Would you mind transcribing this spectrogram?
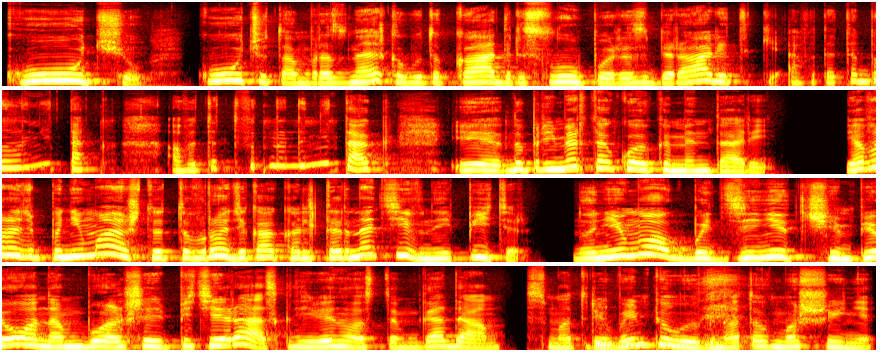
кучу, кучу там, знаешь, как будто кадры с лупой разбирали, такие, а вот это было не так, а вот это вот надо не так. И, например, такой комментарий. Я вроде понимаю, что это вроде как альтернативный Питер, но не мог быть «Зенит» чемпионом больше пяти раз к 90-м годам. Смотри, вымпел у Игната в машине.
